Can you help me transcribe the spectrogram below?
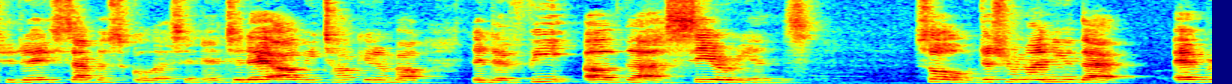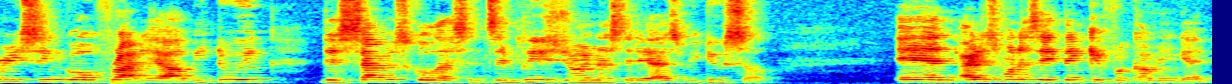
today's Sabbath school lesson. And today I'll be talking about the defeat of the Assyrians. So, just remind you that every single Friday I'll be doing this Sabbath school lessons and please join us today as we do so. And I just want to say thank you for coming in.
